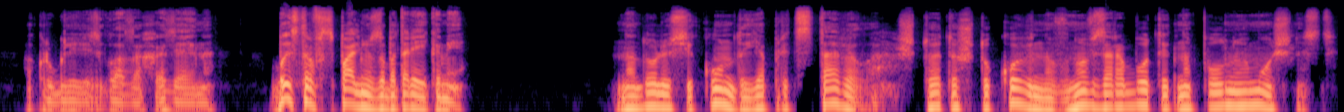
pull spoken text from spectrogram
— округлились глаза хозяина. «Быстро в спальню за батарейками!» На долю секунды я представила, что эта штуковина вновь заработает на полную мощность,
